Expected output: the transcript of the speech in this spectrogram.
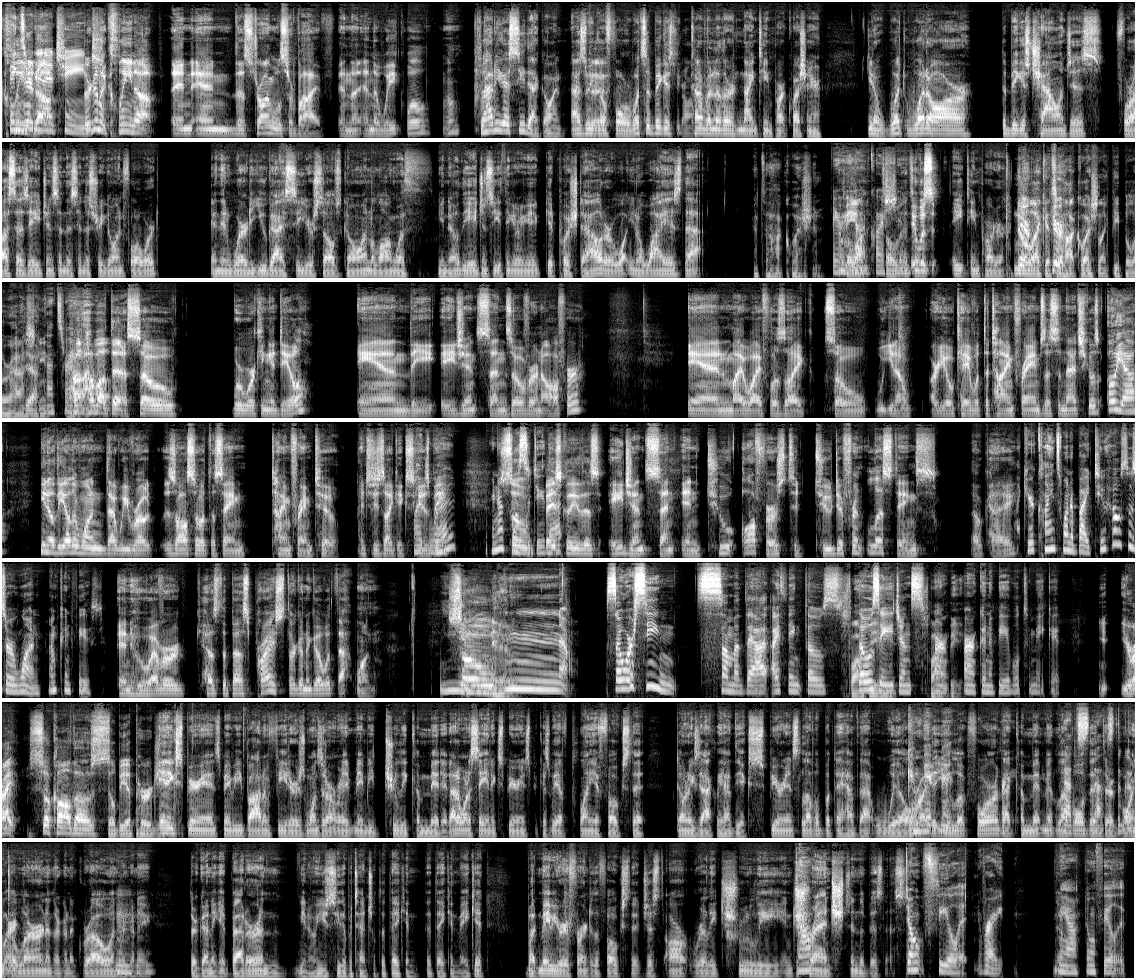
clean Things are it gonna up. change. They're going to clean up, and and the strong will survive, and the and the weak will well. So how do you guys see that going as we go forward? What's the biggest kind of another 19 part question here? You know, what what are the biggest challenges for us as agents in this industry going forward? And then where do you guys see yourselves going along with, you know, the agents that you think are going to get pushed out or what, you know, why is that? That's a hot question. Very Yeah. hard question. So it's It was- 18 parter. No, Here, like it's here. a hot question, like people are asking. That's How, right. how about this? So we're working a deal, and the agent sends over an offer, and my wife was like, "So you know, are you okay with the time frames, this and that?" She goes, "Oh yeah, you know, the other one that we wrote is also at the same time frame too." And she's like, like "Excuse what? me." You're not So supposed to do that. basically, this agent sent in two offers to two different listings. Okay. Like your clients want to buy two houses or one? I'm confused. And whoever has the best price, they're going to go with that one. Mm, so, No. So we're seeing some of that. I think those those Sloppy. agents aren't aren't going to be able to make it. Y- You're right. So call those There'll be a purge. inexperienced, maybe bottom feeders, ones that aren't really, maybe truly committed. I don't want to say inexperienced because we have plenty of folks that don't exactly have the experience level, but they have that will that you look for, that commitment level That's- that that's they're the going to. Mm-hmm. learn and they're going to grow and they're going to they're going to get better and you know you see the potential that they can that they can make it. But maybe you're referring to the folks that just aren't really truly entrenched in the business. Don't feel it. Right. Yeah, don't feel it.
